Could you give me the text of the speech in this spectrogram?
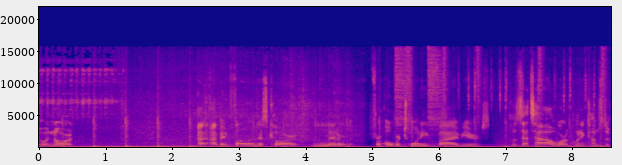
Going north. I, have been following this car literally for over 25 years. Because that's how I work when it comes to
